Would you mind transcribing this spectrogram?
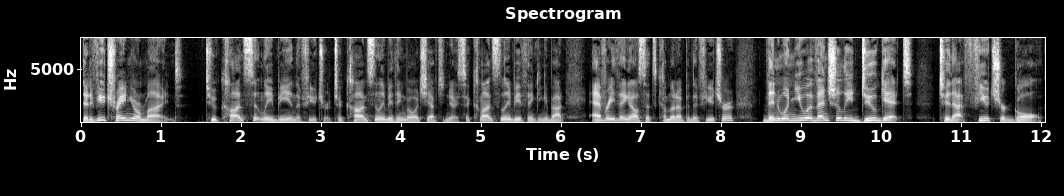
that if you train your mind to constantly be in the future, to constantly be thinking about what you have to do next, to constantly be thinking about everything else that's coming up in the future, then when you eventually do get to that future goal,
